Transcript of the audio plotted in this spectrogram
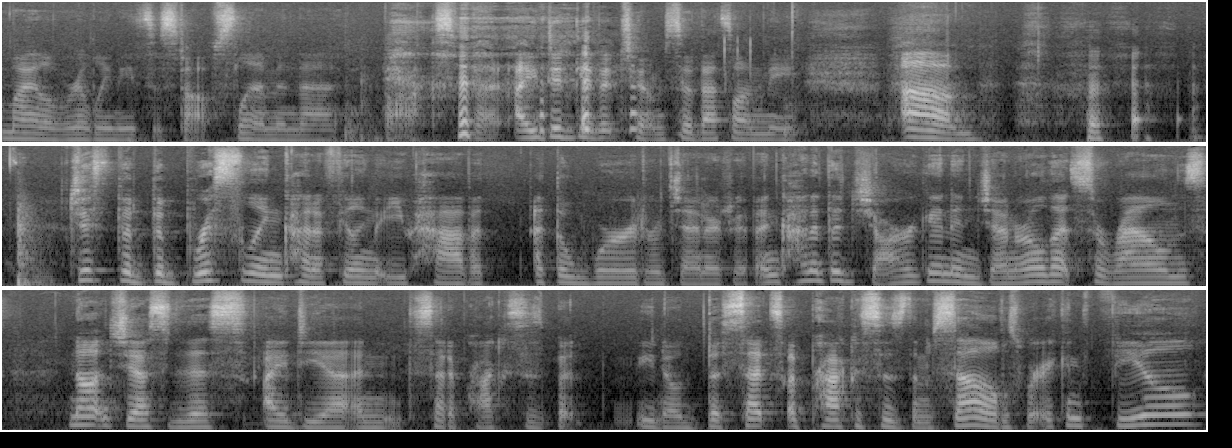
Milo really needs to stop slamming that box, but I did give it to him, so that's on me. Um, just the, the bristling kind of feeling that you have at, at the word regenerative and kind of the jargon in general that surrounds not just this idea and set of practices, but you know the sets of practices themselves where it can feel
